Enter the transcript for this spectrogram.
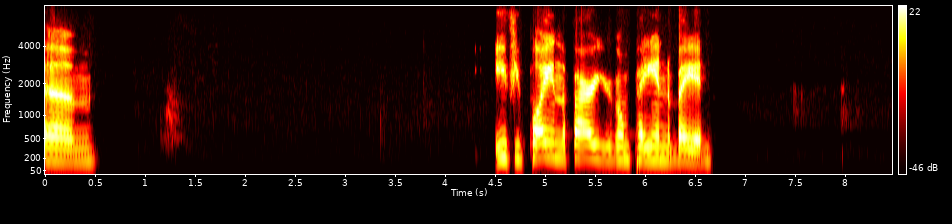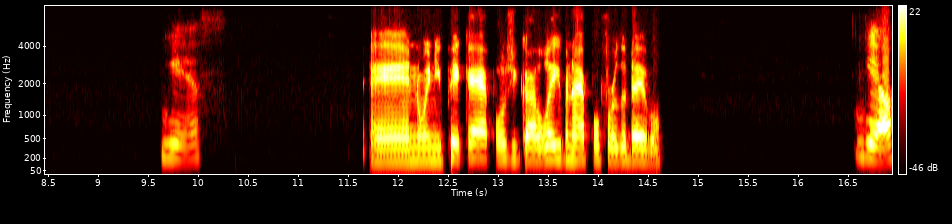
Um, if you play in the fire, you're gonna pay in the bed. Yes. And when you pick apples, you gotta leave an apple for the devil. Yeah.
